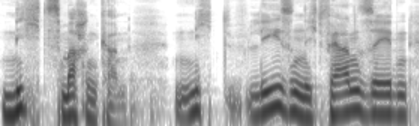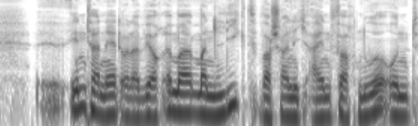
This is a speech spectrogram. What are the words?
nichts machen kann. Nicht lesen, nicht Fernsehen, äh, Internet oder wie auch immer, man liegt wahrscheinlich einfach nur und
